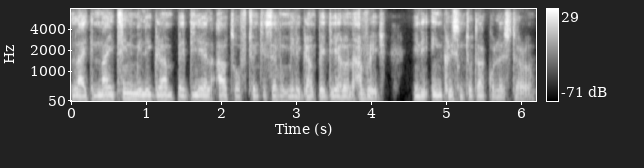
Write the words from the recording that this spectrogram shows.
like 19 milligram per DL out of 27 milligram per DL on average in the increase in total cholesterol.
